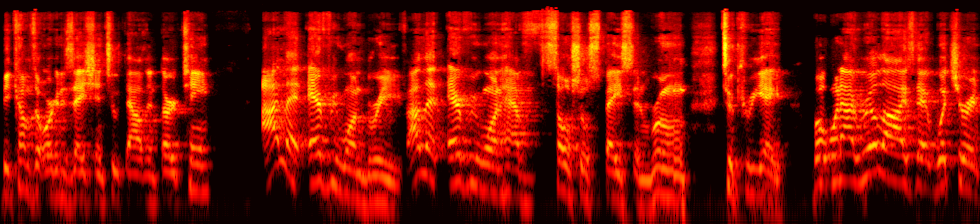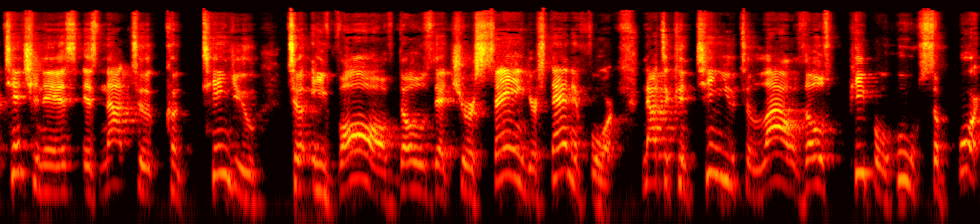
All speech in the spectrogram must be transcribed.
becomes an organization in 2013. I let everyone breathe. I let everyone have social space and room to create. But when I realized that what your intention is, is not to continue to evolve those that you're saying you're standing for, not to continue to allow those people who support,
